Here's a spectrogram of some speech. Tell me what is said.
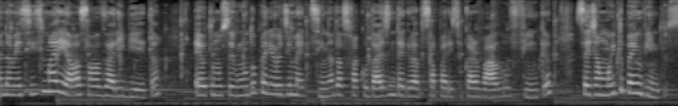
Meu nome é Cici Mariela Salazar Ibieta. Eu estou no segundo período de medicina das Faculdades Integradas Saparício Carvalho, FINCA. Sejam muito bem-vindos.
